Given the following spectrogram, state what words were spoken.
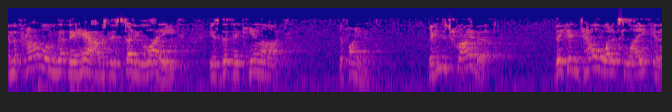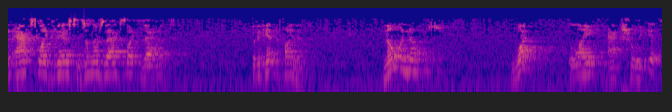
And the problem that they have as they study light is that they cannot define it. They can describe it. They can tell what it's like, and it acts like this, and sometimes it acts like that. But they can't define it. No one knows what light actually is.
